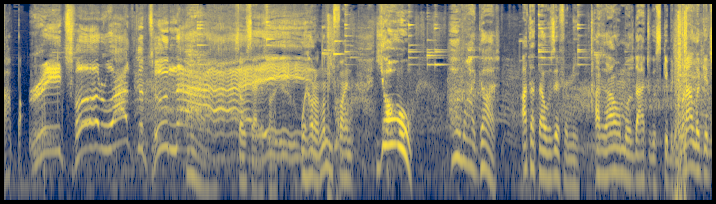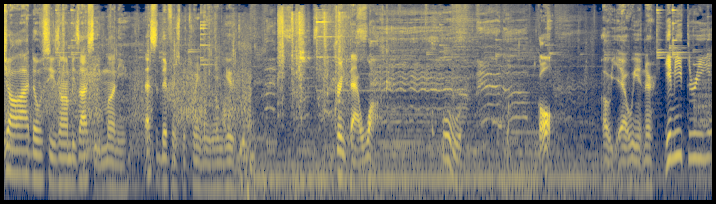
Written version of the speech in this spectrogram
Ah. Reach for vodka tonight. So satisfying. Wait, hold on. Let me find. Yo! Oh my gosh. I thought that was it for me. I, I almost died to a skibbity. When I look at y'all, I don't see zombies. I see money. That's the difference between me and you. Drink that walk. Ooh. Go. Oh yeah, we in there. Give me three.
